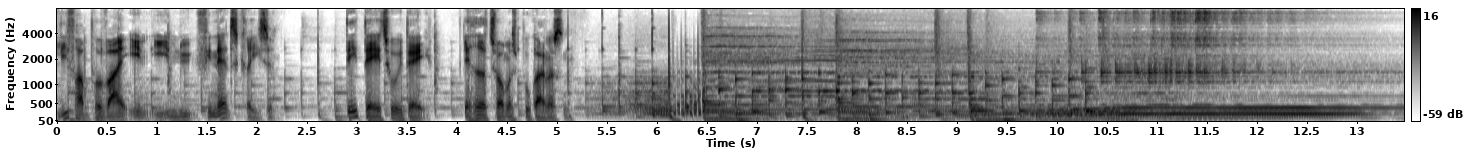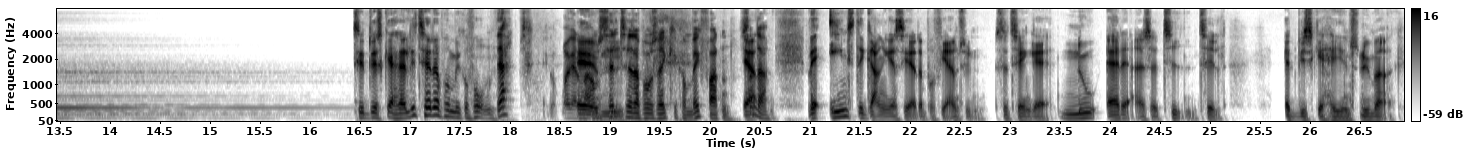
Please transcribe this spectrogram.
ligefrem på vej ind i en ny finanskrise? Det er dato i dag. Jeg hedder Thomas Bug Andersen. Det skal have dig lidt tættere på mikrofonen. Ja, jeg rykker Øhm, selv tættere på, så jeg ikke kan komme væk fra den. Sådan Ja. der. Hver eneste gang, jeg ser dig på fjernsyn, så tænker jeg, nu er det altså tiden til, at vi skal have Jens Nymark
